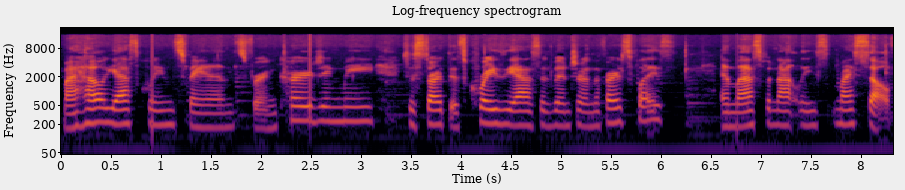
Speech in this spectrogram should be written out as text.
my Hell Yes Queens fans for encouraging me to start this crazy ass adventure in the first place, and last but not least, myself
